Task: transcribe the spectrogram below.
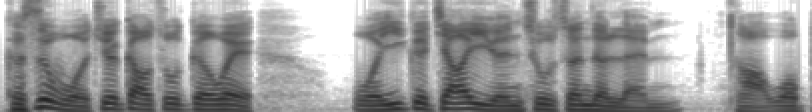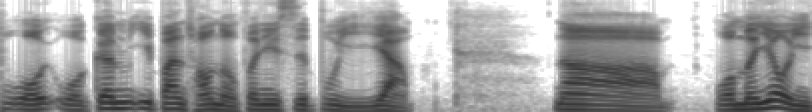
可是我却告诉各位，我一个交易员出身的人啊，我不我我跟一般传统分析师不一样。那我们又以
